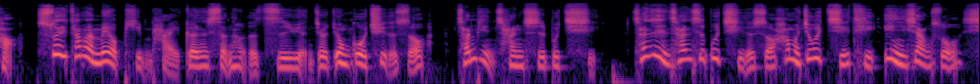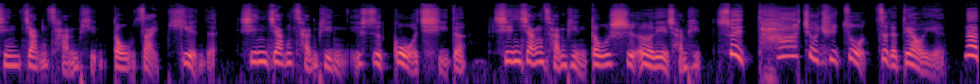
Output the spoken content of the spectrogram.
好，所以他们没有品牌跟审核的资源，就用过去的时候，产品参差不齐。产品参差不齐的时候，他们就会集体印象说新疆产品都在骗人，新疆产品是过期的，新疆产品都是恶劣产品，所以他就去做这个调研。那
